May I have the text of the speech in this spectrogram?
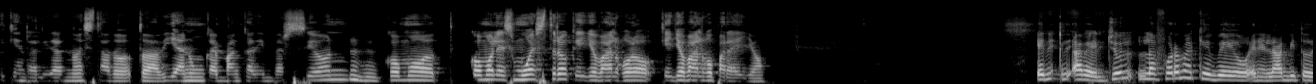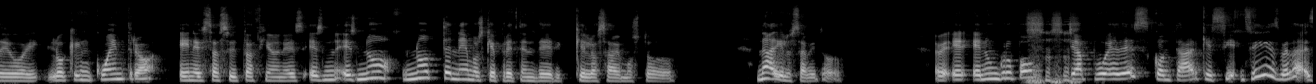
y que en realidad no he estado todavía nunca en banca de inversión. ¿Cómo, les muestro que yo valgo, que yo valgo para ello? a ver, yo la forma que veo en el ámbito de hoy, lo que encuentro en estas situaciones es, es no, no tenemos que pretender que lo sabemos todo. Nadie lo sabe todo. E, en un grupo ya puedes contar que sí, sí es verdad,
